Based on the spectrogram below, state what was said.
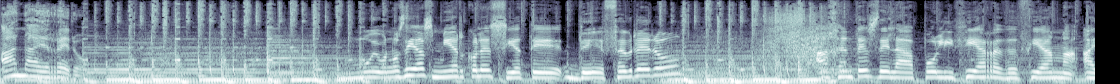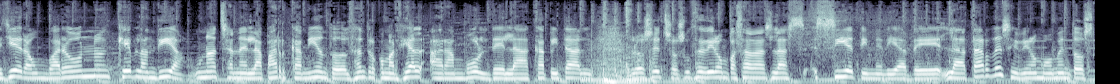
Ana Herrero. Muy buenos días, miércoles 7 de febrero. Agentes de la policía reducían ayer a un varón que blandía un hacha en el aparcamiento del centro comercial Arambol de la capital. Los hechos sucedieron pasadas las siete y media de la tarde. Se vieron momentos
